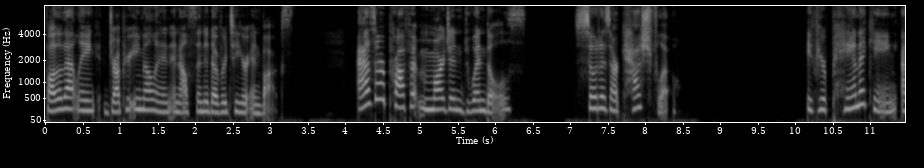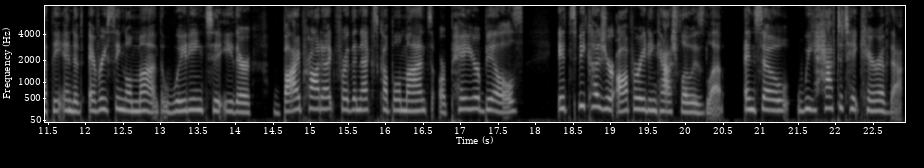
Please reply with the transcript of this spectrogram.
Follow that link, drop your email in, and I'll send it over to your inbox. As our profit margin dwindles, so does our cash flow. If you're panicking at the end of every single month, waiting to either buy product for the next couple months or pay your bills, it's because your operating cash flow is low. And so we have to take care of that.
